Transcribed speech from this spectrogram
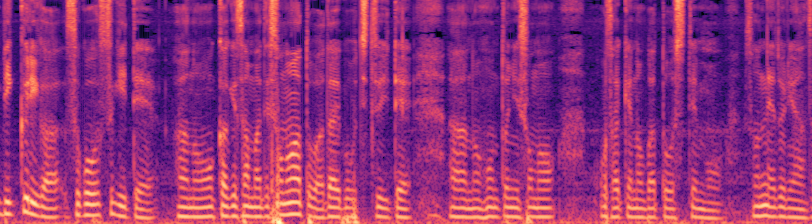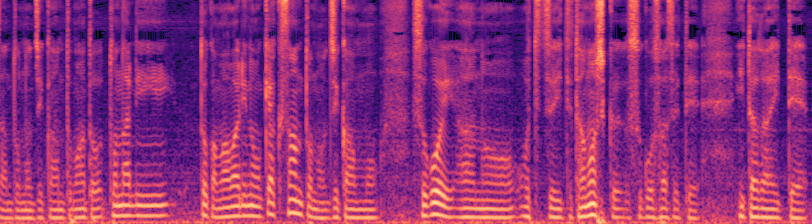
びっくりがすごすぎて、あの、おかげさまで、その後はだいぶ落ち着いて、あの、本当にその、お酒の場としても、そのね、ドリアンさんとの時間と、あと、隣とか周りのお客さんとの時間も、すごい、あの、落ち着いて楽しく過ごさせていただいて、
